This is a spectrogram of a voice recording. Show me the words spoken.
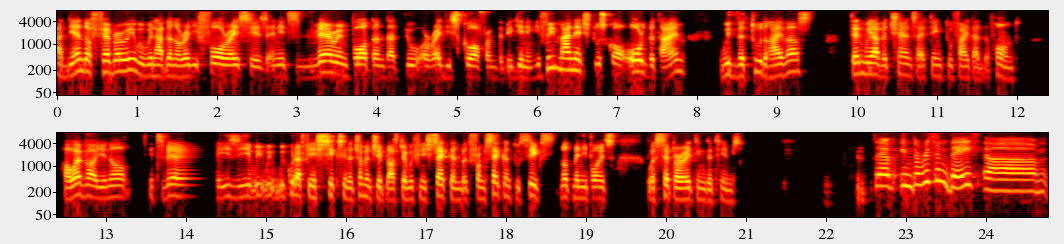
at the end of February, we will have done already four races, and it's very important that you already score from the beginning. If we manage to score all the time with the two drivers, then we have a chance, I think, to fight at the front. However, you know, it's very easy. We, we, we could have finished six in the championship last year. We finished second, but from second to six, not many points were separating the teams. Seb, in the recent days, um,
